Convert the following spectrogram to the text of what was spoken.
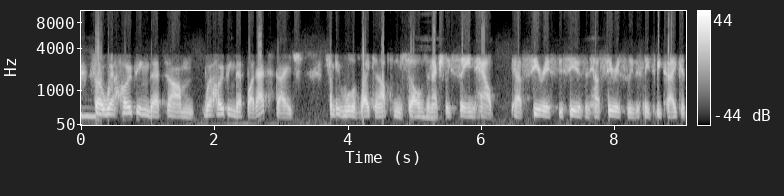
mm. so we're hoping that um, we're hoping that by that stage some people will have waken up to themselves mm. and actually seen how how serious this is and how seriously this needs to be taken.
